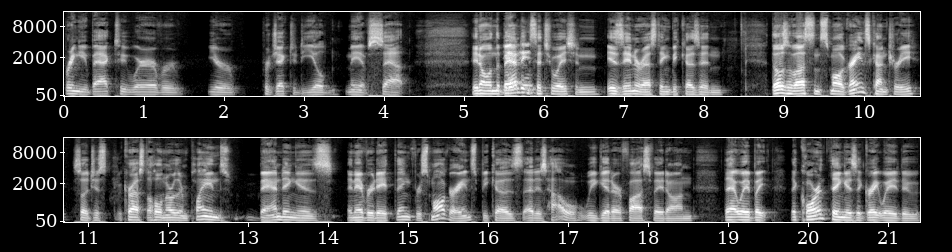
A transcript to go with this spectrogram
bring you back to wherever your projected yield may have sat. You know, and the Yeah, banding and- situation is interesting because in those of us in small grains country, so just across the whole northern plains, banding is an everyday thing for small grains because that is how we get our phosphate on that way. But the corn thing is a great way to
